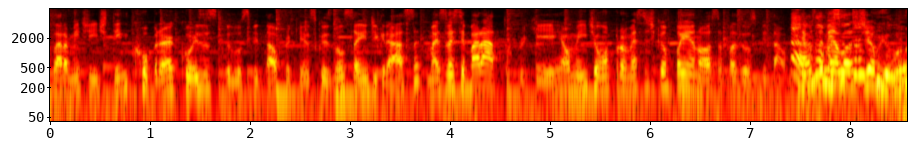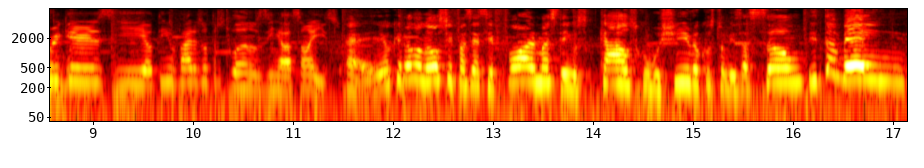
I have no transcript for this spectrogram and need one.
claramente a gente tem que cobrar coisas pelo hospital, porque as coisas não saem de graça, mas vai ser barato, porque realmente é uma promessa de campanha nossa fazer o hospital. É, Temos não, também a loja de hambúrgueres e eu tenho vários outros planos em relação a isso. É, eu querendo ou não, eu sei fazer as reformas, tenho os carros, combustível, customização e também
